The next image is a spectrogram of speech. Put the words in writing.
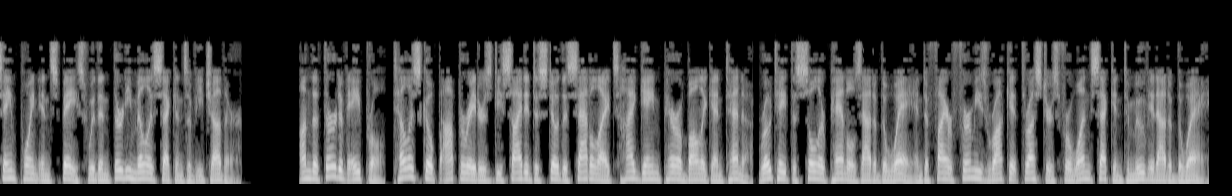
same point in space within 30 milliseconds of each other. On 3 April, telescope operators decided to stow the satellite's high-gain parabolic antenna, rotate the solar panels out of the way and to fire Fermi's rocket thrusters for one second to move it out of the way.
